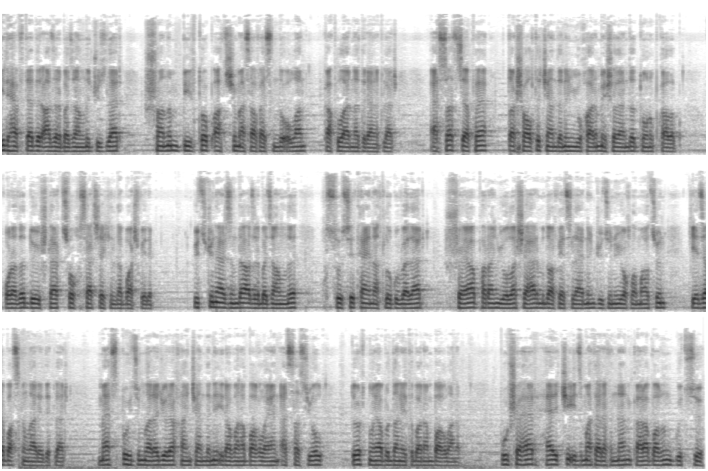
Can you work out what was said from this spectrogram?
Bir həftədir Azərbaycanlı güclər Şuşanın bir top atışı məsafəsində olan qapılarına dirəniblər. Əsas cəbhə Daşaltı kəndinin yuxarı meşələrində donub qalıb. Orada döyüşlər çox sərt şəkildə baş verib. 3 gün ərzində Azərbaycanlı xüsusi təyinatlı qüvvələr Şuşaya aparan yola şəhər müdafiəçilərinin gücünü yoxlamaq üçün gecə basqınlar ediblər. Məhz bu hücumlara görə Xankəndini İrəvana bağlayan əsas yol 4 noyabrdan etibarən bağlanıb. Bu şəhər hər iki icma tərəfindən Qarabağın qüdsü,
